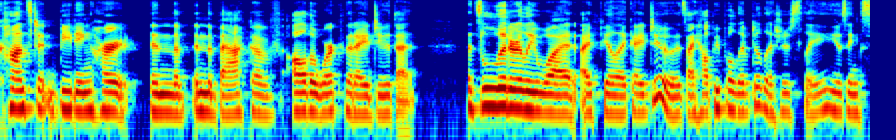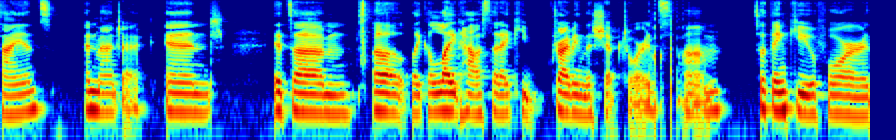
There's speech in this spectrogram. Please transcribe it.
constant beating heart in the in the back of all the work that I do that that's literally what I feel like I do is I help people live deliciously using science and magic and it's um a, like a lighthouse that I keep driving the ship towards. Um so thank you for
